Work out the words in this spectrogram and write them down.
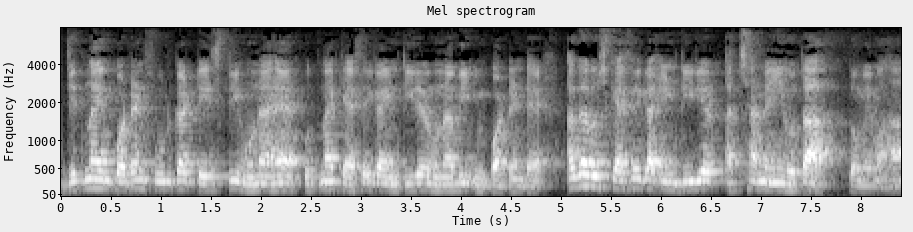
जितना इंपॉर्टेंट फ़ूड का टेस्टी होना है, उतना कैफ़े का इंटीरियर होना भी इंपॉर्टेंट है। अगर उस कैफ़े का इंटीरियर अच्छा नहीं होता तो मैं वहाँ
